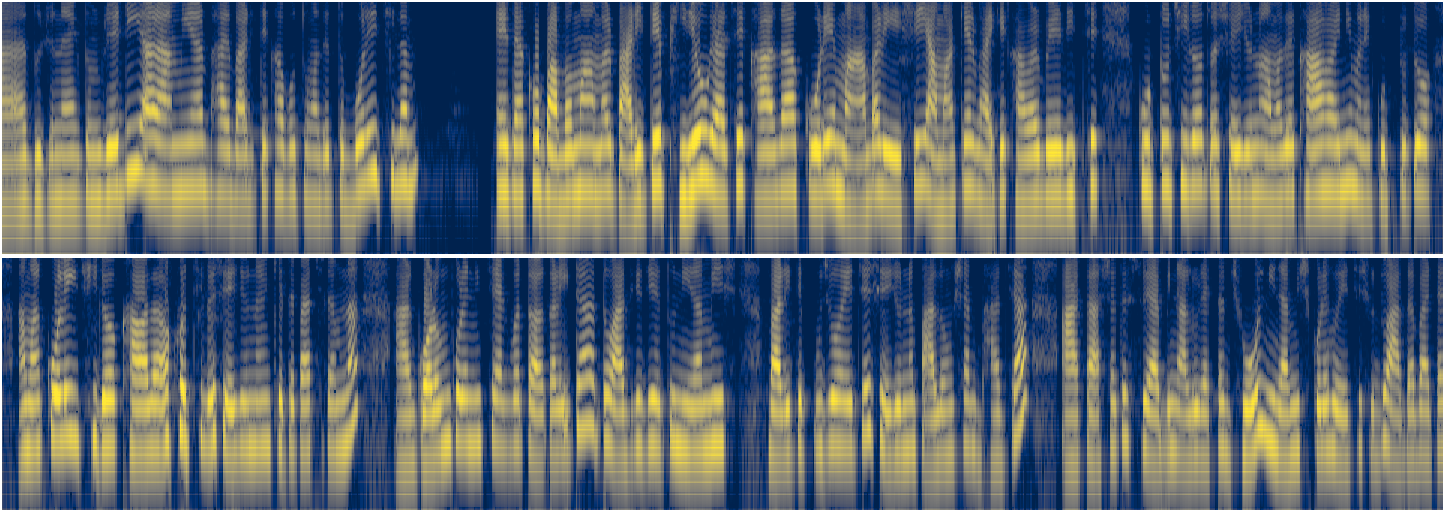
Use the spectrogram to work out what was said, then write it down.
আর দুজনে একদম রেডি আর আমি আর ভাই বাড়িতে খাব, তোমাদের তো বলেইছিলাম। এই দেখো বাবা মা আমার বাড়িতে ফিরেও গেছে। খাওয়া দাওয়া করে মা আবার এসেই আমাকে আর ভাইকে খাবার বেড়ে দিচ্ছে। কুট্টু ছিল তো সেই জন্য আমাদের খাওয়া হয়নি। মানে কুট্টু তো আমার কোলেই ছিল খাওয়া দাওয়া করছিল সেই জন্য আমি খেতে পারছিলাম না। আর গরম করে নিচ্ছে একবার তরকারিটা। তো আজকে যেহেতু নিরামিষ বাড়িতে পুজো হয়েছে সেই জন্য পালং শাক ভাজা আর তার সাথে সয়াবিন আলুর একটা ঝোল নিরামিষ করে হয়েছে শুধু আদা বাটা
